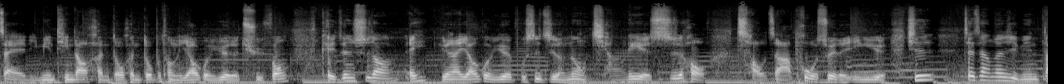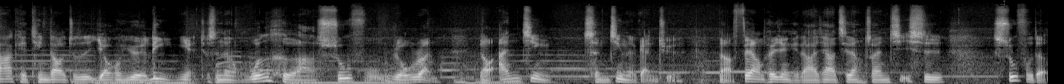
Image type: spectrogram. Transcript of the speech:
在里面听到很多很多不同的摇滚乐的曲风，可以认识到，哎，原来摇滚乐不是只有那种强烈嘶吼、嘈杂破碎的音乐。其实，在这张专辑里面，大家可以听到就是摇滚乐的另一面，就是那种温和啊、舒服、柔软，然后安静、沉静的感觉。那非常推荐给大家，这张专辑是舒服的，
